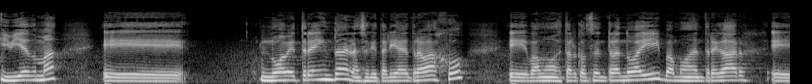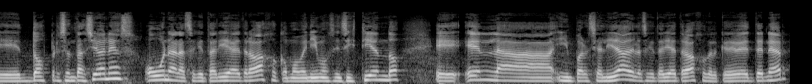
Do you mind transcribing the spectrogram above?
y Viedma. 9.30 en la Secretaría de Trabajo. Eh, vamos a estar concentrando ahí, vamos a entregar eh, dos presentaciones, una a la Secretaría de Trabajo, como venimos insistiendo, eh, en la imparcialidad de la Secretaría de Trabajo que el que debe tener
